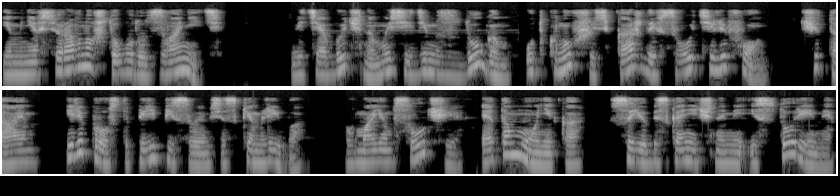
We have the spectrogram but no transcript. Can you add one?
и мне все равно, что будут звонить. Ведь обычно мы сидим с Дугом, уткнувшись каждый в свой телефон, читаем или просто переписываемся с кем-либо. В моем случае это Моника с ее бесконечными историями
